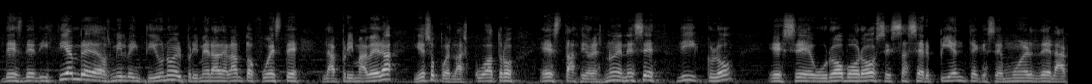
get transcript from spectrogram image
desde diciembre de 2021. El primer adelanto fue este, la primavera, y eso pues las cuatro estaciones, ¿no? En ese ciclo, ese Uroboros, esa serpiente que se muerde la,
